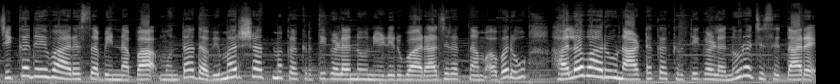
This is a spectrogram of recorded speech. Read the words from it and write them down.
ಚಿಕ್ಕದೇವ ಅರಸ ಭಿನ್ನಪ ಮುಂತಾದ ವಿಮರ್ಶಾತ್ಮಕ ಕೃತಿಗಳನ್ನು ನೀಡಿರುವ ರಾಜರತ್ನಂ ಅವರು ಹಲವಾರು ನಾಟಕ ಕೃತಿಗಳನ್ನು ರಚಿಸಿದ್ದಾರೆ.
